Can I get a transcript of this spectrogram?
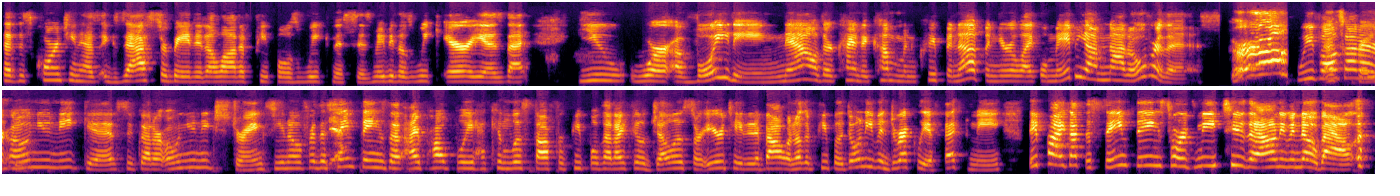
that this quarantine has exacerbated a lot of people's weaknesses, maybe those weak areas that you were avoiding, now they're kind of coming creeping up, and you're like, well, maybe I'm not over this. Girl, we've all got crazy. our own unique gifts. We've got our own unique strengths, you know, for the yeah. same things that I probably can list off for people that I feel jealous or irritated about, and other people that don't even directly affect me. They probably got the same things towards me too that I don't even know about.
